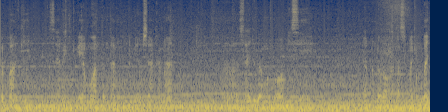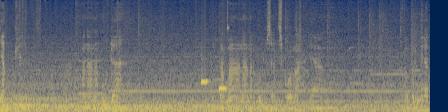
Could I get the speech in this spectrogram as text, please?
berbagi sharing keilmuan tentang dunia usaha karena uh, saya juga membawa misi dan mendorong agar semakin banyak anak-anak muda terutama anak-anak lulusan sekolah yang berminat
